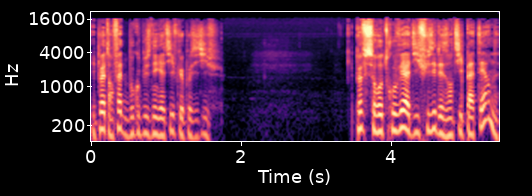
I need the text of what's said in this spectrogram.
Il peut être en fait beaucoup plus négatif que positif. Ils peuvent se retrouver à diffuser des anti-patterns,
